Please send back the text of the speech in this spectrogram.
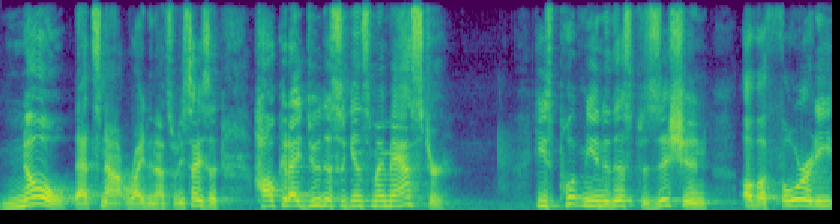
no, that's not right. And that's what he said. He said, How could I do this against my master? He's put me into this position of authority.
